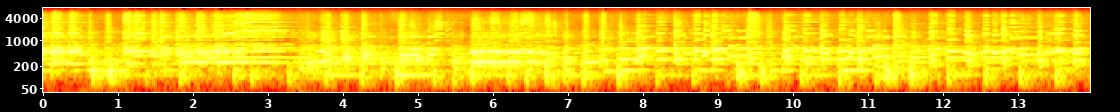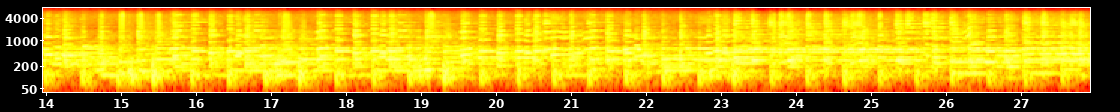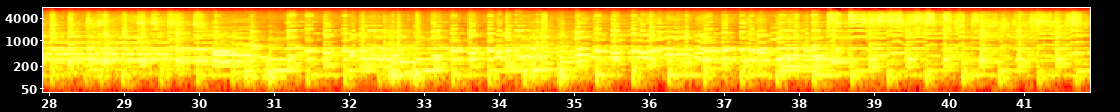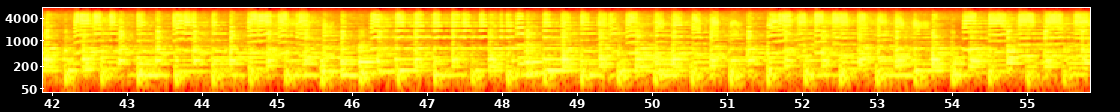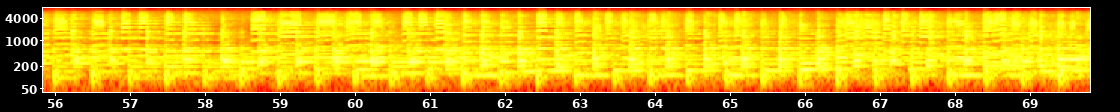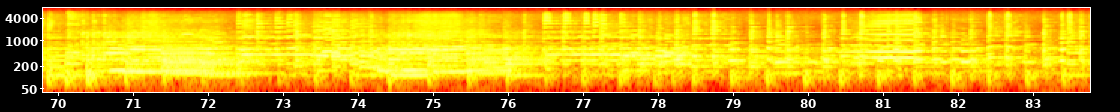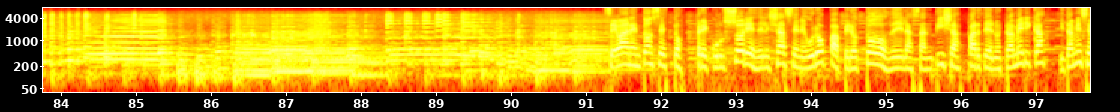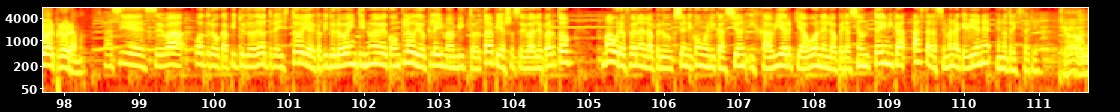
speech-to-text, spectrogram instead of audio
Se van entonces estos precursores del jazz en Europa, pero todos de las Antillas, parte de nuestra América, y también se va el programa. Así es, se va otro capítulo de otra historia, el capítulo 29 con Claudio Kleiman, Víctor Tapia, yo soy Vale Pertop, Mauro Feola en la producción y comunicación y Javier Chiavone en la operación técnica. Hasta la semana que viene en otra historia. Chao.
